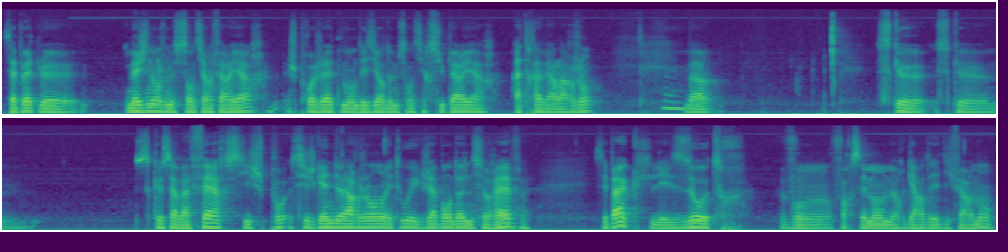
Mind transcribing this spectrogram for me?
ça peut être le. Imaginons, je me suis senti inférieur, je projette mon désir de me sentir supérieur à travers l'argent. Mm. Ben, ce que, ce que, ce que ça va faire si je, si je gagne de l'argent et tout et que j'abandonne ce rêve, c'est pas que les autres vont forcément me regarder différemment.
